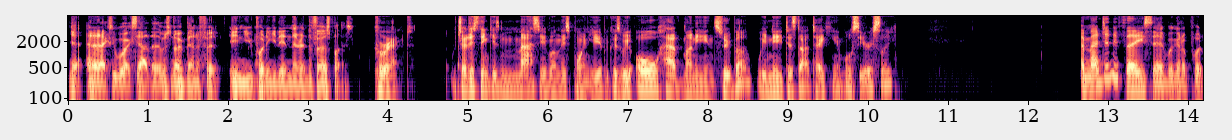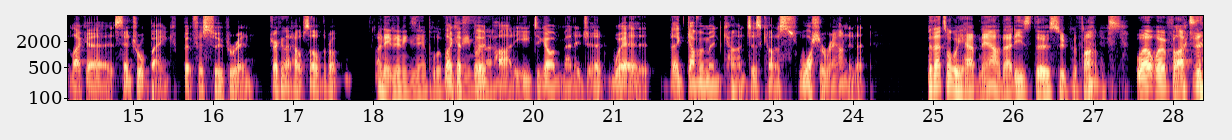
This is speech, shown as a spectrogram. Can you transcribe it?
Yeah. And it actually works out that there was no benefit in you putting it in there in the first place. Correct. Which I just think is massive on this point here because we all have money in super. We need to start taking it more seriously. Imagine if they said we're going to put like a central bank, but for super in. Do you reckon that helps solve the problem? I need an example of Like what a you mean by third party to go and manage it where the government can't just kind of swash around in it. But that's what we have now. That is the super funds. Well, we're fucked.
